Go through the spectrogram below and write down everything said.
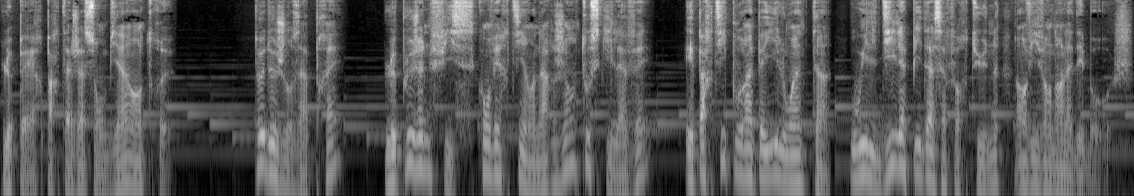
Le père partagea son bien entre eux. Peu de jours après, le plus jeune fils convertit en argent tout ce qu'il avait et partit pour un pays lointain où il dilapida sa fortune en vivant dans la débauche.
